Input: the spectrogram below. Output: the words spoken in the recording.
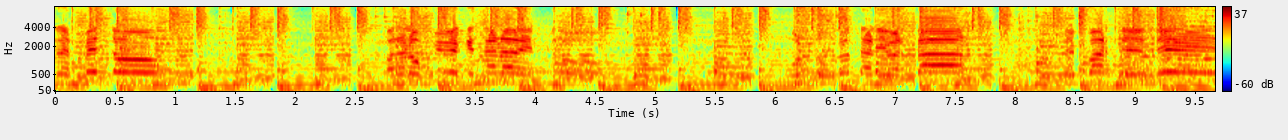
respeto para los pibes que están adentro. Por su pronta libertad de parte de...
